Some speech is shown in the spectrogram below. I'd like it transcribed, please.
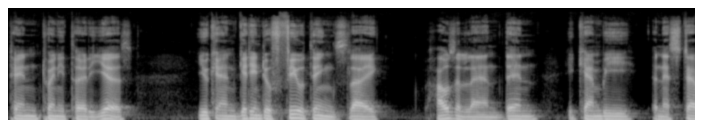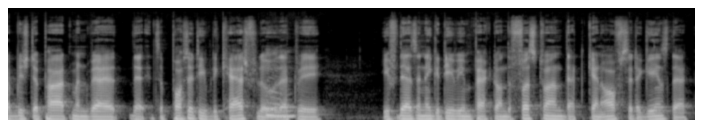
10, 20, 30 years, you can get into a few things like house and land. Then it can be an established apartment where that it's a positively cash flow. That mm-hmm. way, if there's a negative impact on the first one, that can offset against that.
